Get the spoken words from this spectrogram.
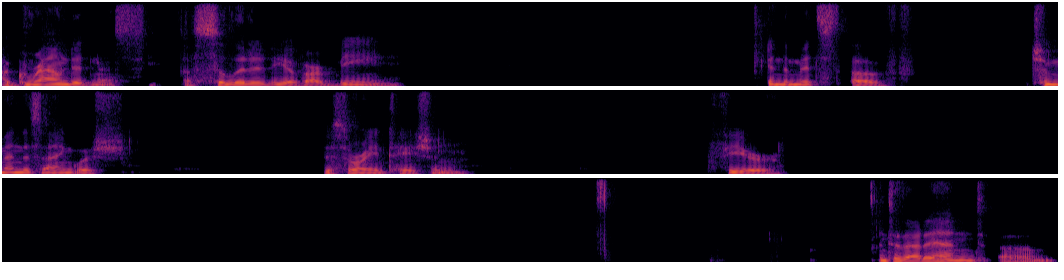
a groundedness, a solidity of our being in the midst of tremendous anguish, disorientation, fear. And to that end, um,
